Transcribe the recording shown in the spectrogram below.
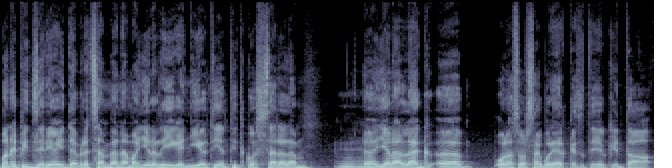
Van egy pizzeria itt Debrecenben, nem annyira régen nyílt, ilyen titkos szerelem uh-huh. jelenleg. Olaszországból érkezett egyébként a,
